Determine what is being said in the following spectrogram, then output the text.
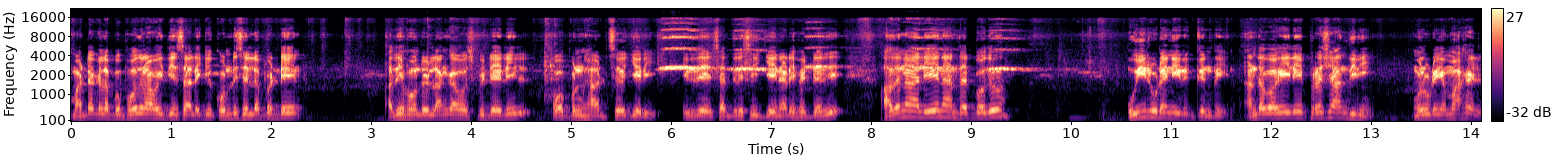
மட்டக்களப்பு போதனா வைத்தியசாலைக்கு கொண்டு செல்லப்பட்டேன். அதே போன்று லங்கா ஹாஸ்பிட்டலில் ஓப்பன் ஹார்ட் சர்ஜரி இருதய சத்திர சிகிச்சை நடைபெற்றது. அதனாலேயே நான் தற்போது உயிருடன் இருக்கின்றேன். அந்த வகையிலே பிரசாந்தினி உங்களுடைய மகள்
